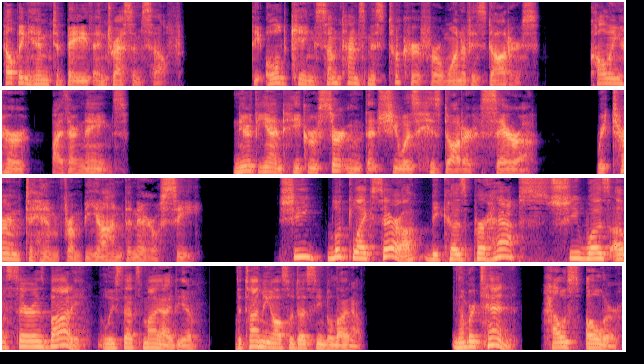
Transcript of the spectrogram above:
helping him to bathe and dress himself. The old king sometimes mistook her for one of his daughters, calling her by their names. Near the end, he grew certain that she was his daughter Saera, returned to him from beyond the narrow sea. She looked like Saera because perhaps she was of Saera's body. At least that's my idea. The timing also does seem to line up. Number 10, House Uller.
